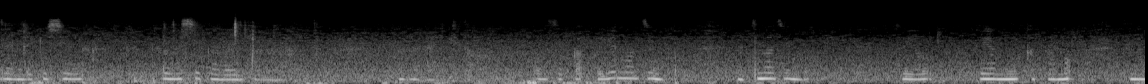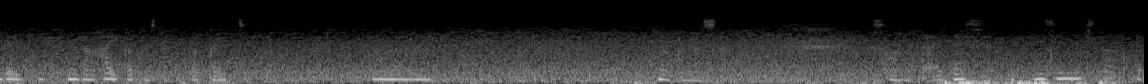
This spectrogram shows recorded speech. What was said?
全然歴史詳しくないからわからないけど大阪冬の陣と夏の陣の強強み方の戦歴村配下として戦い地うーんなんかましたそうみたいです成人でしたって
